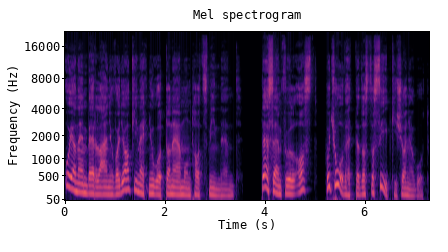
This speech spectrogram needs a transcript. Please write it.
olyan emberlánya vagy, akinek nyugodtan elmondhatsz mindent. Teszem föl azt, hogy hol vetted azt a szép kis anyagot.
